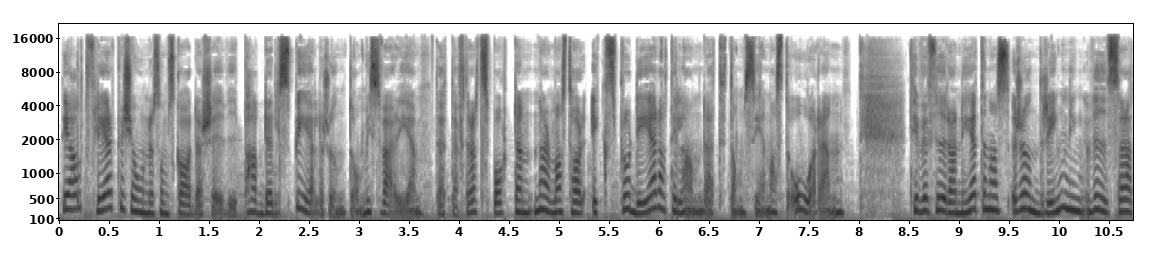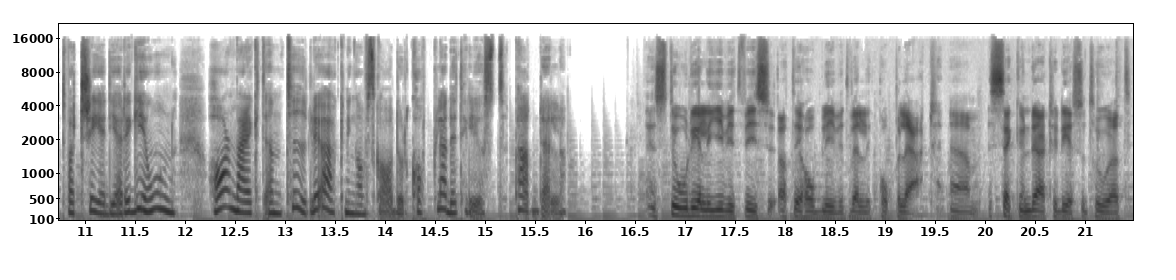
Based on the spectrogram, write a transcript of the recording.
Det är allt fler personer som skadar sig vid paddelspel runt om i Sverige. Detta efter att sporten närmast har exploderat i landet de senaste åren. TV4-nyheternas rundringning visar att var tredje region har märkt en tydlig ökning av skador kopplade till just paddel. En stor del är givetvis att det har blivit väldigt populärt. Ehm, sekundärt till det så tror jag att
